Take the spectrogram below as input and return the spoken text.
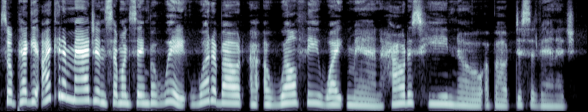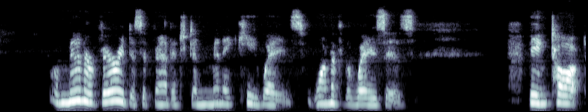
So peggy i can imagine someone saying but wait what about a, a wealthy white man? How does he know about disadvantage? Well, men are very disadvantaged in many key ways. One of the ways is being taught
